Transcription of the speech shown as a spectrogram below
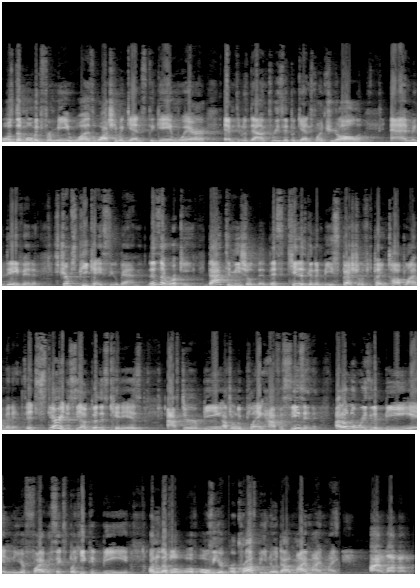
what was the moment for me was watching him against the game where Edmonton was down 3 zip against Montreal. And McDavid strips PK Subban. This is a rookie. That to me shows that this kid is going to be special if he's playing top line minutes. It's scary to see how good this kid is after being after only playing half a season. I don't know where he's going to be in year five or six, but he could be on the level of Ovi or, or Crosby, no doubt in my mind, Mike. I love him,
